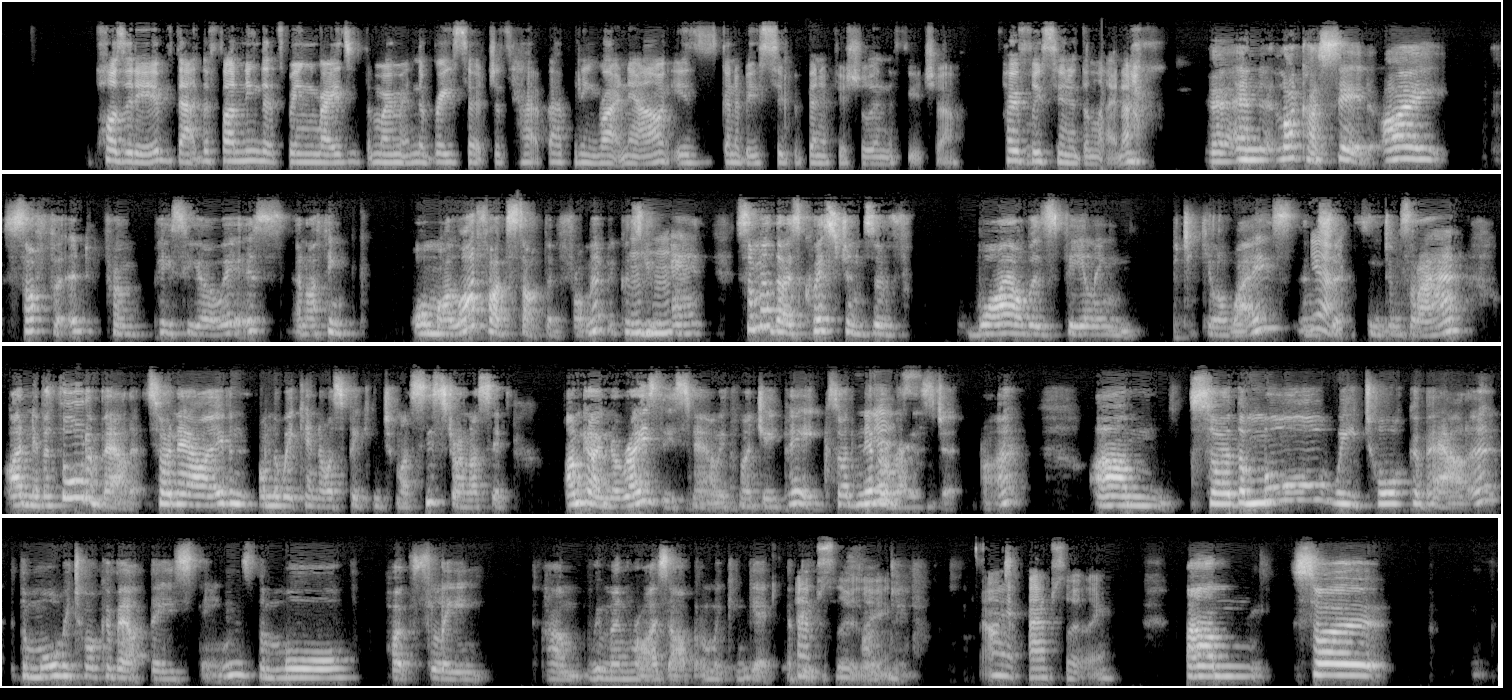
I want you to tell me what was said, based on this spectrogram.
positive that the funding that's being raised at the moment and the research that's ha- happening right now is going to be super beneficial in the future. Hopefully, sooner than later. Yeah, and like I said, I suffered from PCOS, and I think all my life I'd suffered from it because you Mhm. and some of those questions of why I was feeling particular ways and Yeah. certain symptoms that I had, I'd never thought about it. So now, even on the weekend, I was speaking to my sister and I said, I'm going to raise this now with my GP. So I'd never Yes. raised it, right? Um, so the more we talk about it, the more we talk about these things, the more hopefully um, women rise up and we can get a bit Absolutely. I absolutely. Um, so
